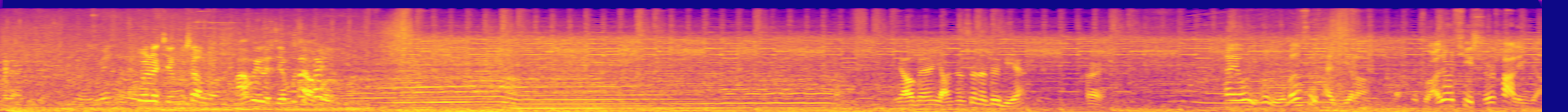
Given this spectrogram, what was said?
回来，对不对？为了节目效果，啊为了节目效果。你要跟杨成顺的对比？哎，开油以后你的温速太低了，这主要就是 T 十差了一脚。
